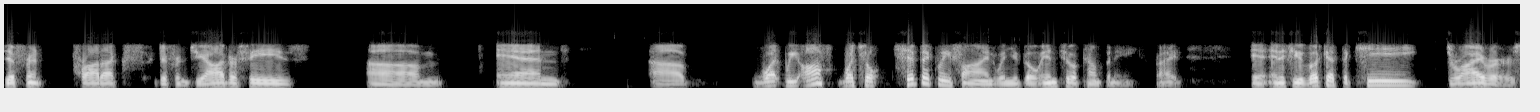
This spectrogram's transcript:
different products, different geographies, um, and uh, what we off what you'll typically find when you go into a company, right? And if you look at the key drivers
